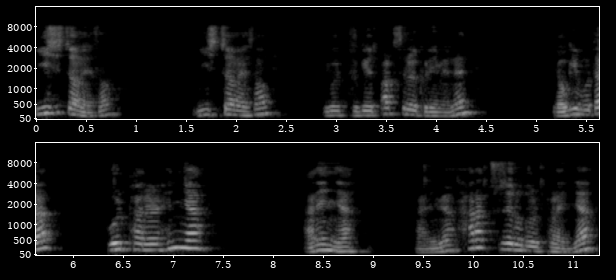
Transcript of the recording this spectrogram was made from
이 시점에서 이 시점에서 이걸 두 개의 박스를 그리면은 여기보다 돌파를 했냐? 안 했냐? 아니면 하락 추세로 돌파했냐?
